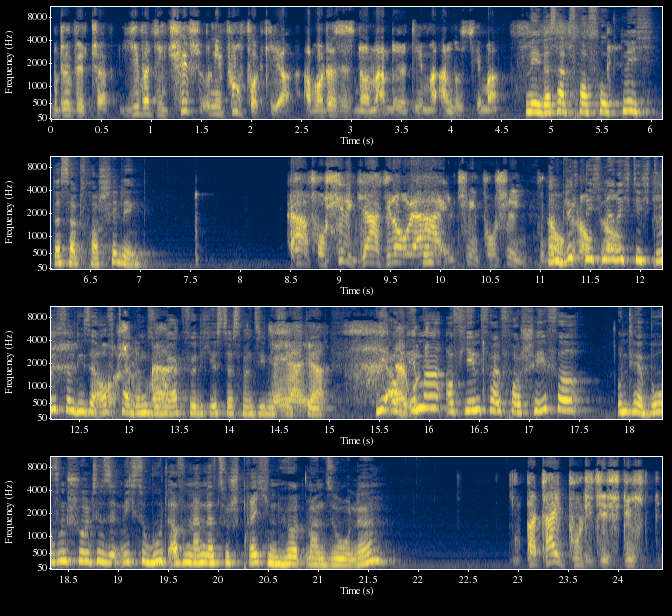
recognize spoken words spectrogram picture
Und der Wirtschaft. Jeweils den Schiffs- und den Flugverkehr. Aber das ist noch ein anderes Thema. Anderes Thema. Nee, das hat Frau Vogt nicht. Das hat Frau Schilling. Ja, Frau Schilling, ja, genau, ja, Entschuldigung, Frau Schilling. Genau, Man blickt genau, nicht mehr genau. richtig durch, weil diese Aufteilung so ja. merkwürdig ist, dass man sie nicht Ja, ja, versteht. ja. Wie auch Ja, immer, auf jeden Fall Frau Schäfer und Herr Bovenschulte sind nicht so gut aufeinander zu sprechen, hört man so, ne? Parteipolitisch nicht.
